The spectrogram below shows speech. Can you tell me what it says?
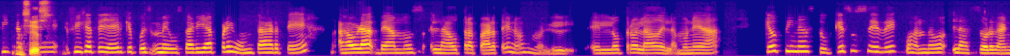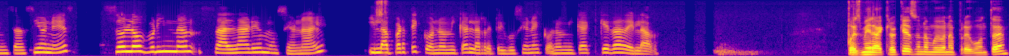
Fíjate, Así es. fíjate, Jair, que pues me gustaría preguntarte, ahora veamos la otra parte, ¿no? Como el, otro lado de la moneda. ¿Qué opinas tú? ¿Qué sucede cuando las organizaciones solo brindan salario emocional y la parte económica, la retribución económica, queda de lado? Pues mira, creo que es una muy buena pregunta.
